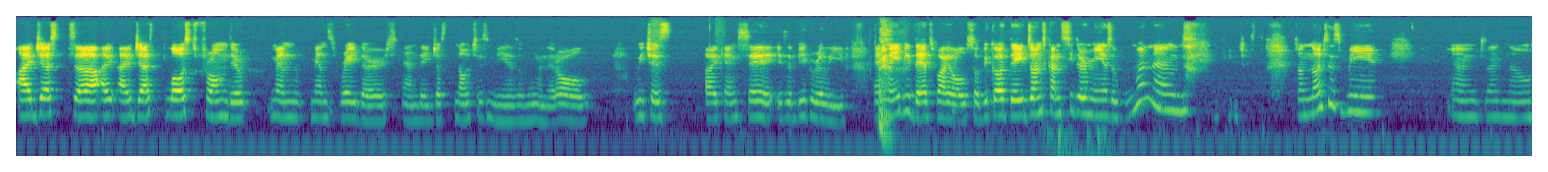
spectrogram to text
I just uh, I, I just lost from the men men's raiders, and they just noticed me as a woman at all, which is I can say is a big relief. And maybe that's why also because they don't consider me as a woman and just don't notice me. And I know.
